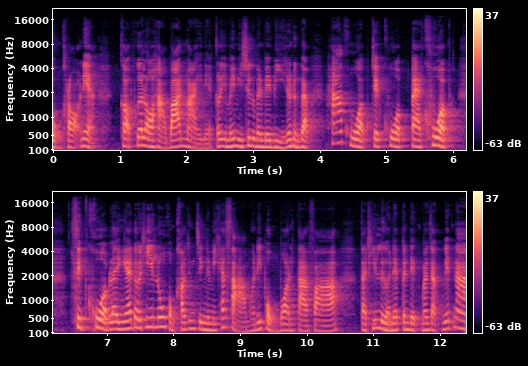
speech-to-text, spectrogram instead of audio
สงเคราะห์เนี่ย ก็เพื่อรอหาบ้านใหม่เนี่ยก็ยังไม่มีชื่อเป็น baby จนถึงแบบ 5 ขวบ 7 ขวบ 8 ขวบ 10 ขวบอะไรเงี้ยโดยที่ลูกของเขาจริงๆเนี่ยมีแค่3คนที่ผมบลอนด์ตาฟ้า แต่ที่เหลือเนี่ยเป็นเด็กมาจากเวียดนา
